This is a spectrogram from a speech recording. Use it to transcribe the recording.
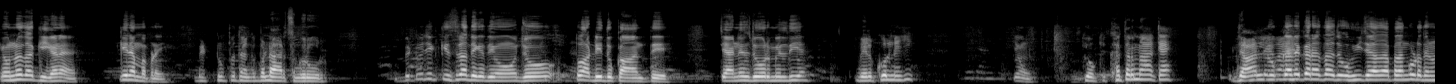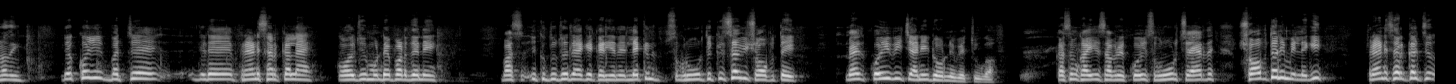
ਕਿ ਉਹਨਾਂ ਦਾ ਕੀ ਕਹਿਣਾ ਹੈ। ਕੀ ਨਾਮ ਆਪਣਾ ਜੀ? ਬਿੱਟੂ ਪਤੰਗ ਭੰਡਾਰ ਸੰਗਰੂਰ। ਬਿੱਟੂ ਜੀ ਕਿਸ ਤਰ੍ਹਾਂ ਦੇਖਦੇ ਹੋ ਜੋ ਤੁਹਾਡੀ ਦੁਕਾਨ ਤੇ ਚਾਈਨੀਜ਼ ਡੋਰ ਮਿਲਦੀ ਹੈ? ਬਿਲਕੁਲ ਨਹੀਂ ਜੀ। ਕਿਉਂ? ਕਿਉਂਕਿ ਖਤਰਨਾਕ ਹੈ। ਜਾਨ ਲੋਕਾਂ ਦੇ ਘਰਾਂ ਤਾਂ ਉਹੀ ਜ਼ਿਆਦਾ ਪਤੰਗ ਉਡਦੇ ਨੇ ਉਹਨਾਂ ਦੀ। ਦੇਖੋ ਜੀ ਬੱਚੇ ਜਿਹੜੇ ਫਰੈਂਡ ਸਰਕਲ ਹੈ ਕਾਲਜ ਮੁੰਡੇ ਪੜ੍ਹਦੇ ਨੇ ਬਸ ਇੱਕ ਦੂਜੇ ਲੈ ਕੇ ਕਰੀਏ ਨੇ। ਲੇਕਿਨ ਸੰਗਰੂਰ ਦੀ ਕਿਸੇ ਵੀ ਸ਼ਾਪ ਤੇ ਮੈਂ ਕੋਈ ਵੀ ਚੈਨੀ ਡੋਰ ਨਹੀਂ ਵੇਚੂਗਾ। ਕਸਮ ਖਾਈਏ ਸਾਹਮਣੇ ਕੋਈ ਸੰਗਰੂਰ ਸ਼ਹਿਰ ਦੇ ਸ਼ਾਪ ਤੇ ਨਹੀਂ ਮਿਲੇਗੀ। ਫਰੈਂਡ ਸਰਕਲ ਚ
